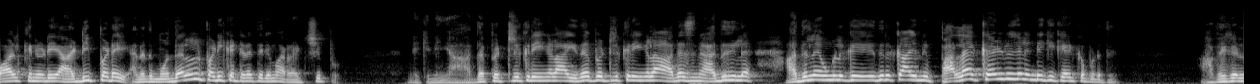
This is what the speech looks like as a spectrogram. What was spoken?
வாழ்க்கையினுடைய அடிப்படை அல்லது முதல் படிக்கட்டு என்ன தெரியுமா? ரட்சிப்பு. இன்றைக்கி நீங்கள் அதை பெற்றிருக்கிறீங்களா இதை பெற்றிருக்கிறீங்களா? அதை அதில் அதில் உங்களுக்கு இது இருக்கா இன்னும் பல கேள்விகள் இன்றைக்கி கேட்கப்படுது. அவைகள்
